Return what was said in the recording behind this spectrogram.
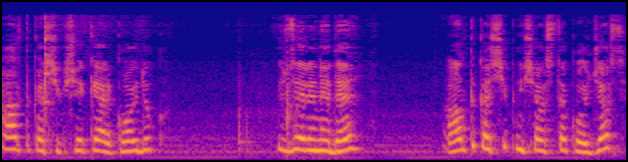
Altı kaşık şeker koyduk. Üzerine de 6 kaşık nişasta koyacağız.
